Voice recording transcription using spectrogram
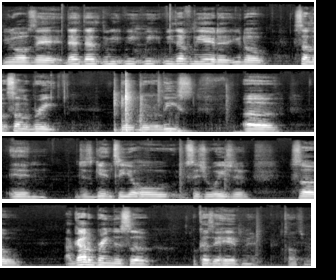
You know what I'm saying? That that we we, we, we definitely here to you know cel- celebrate the, the release of and just get into your whole situation. So I gotta bring this up because it happened. Talk to me.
